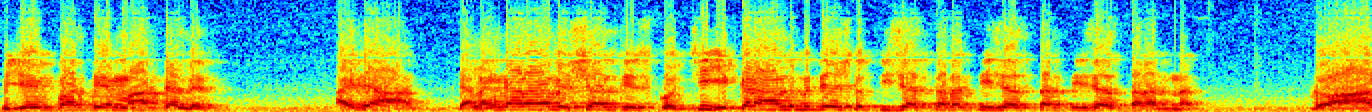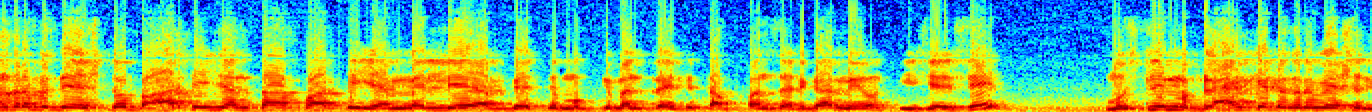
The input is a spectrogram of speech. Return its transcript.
బీజేపీ పార్టీ ఏం మాట్లాడలేదు. అయితే తెలంగాణ విషయాన్ని తీసుకొచ్చి ఇక్కడ ఆంధ్రప్రదేశ్లో తీసేస్తారా తీసేస్తారా తీసేస్తారా ఇప్పుడు ఆంధ్రప్రదేశ్లో భారతీయ జనతా పార్టీ ఎమ్మెల్యే అభ్యర్థి ముఖ్యమంత్రి అయితే తప్పనిసరిగా మేము తీసేసి ముస్లిం బ్లాంకెట్ రిజర్వేషన్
